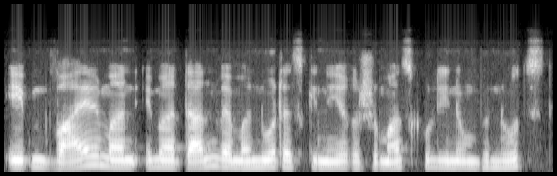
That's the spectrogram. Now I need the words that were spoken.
Eben weil man immer dann, wenn man nur das generische Maskulinum benutzt,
